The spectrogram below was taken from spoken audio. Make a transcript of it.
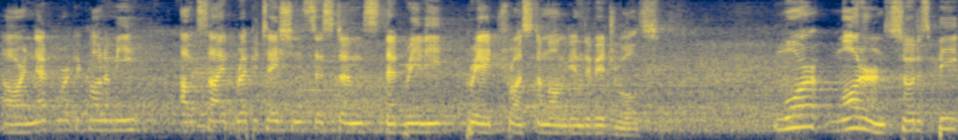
our network economy, outside reputation systems that really create trust among individuals more modern, so to speak,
